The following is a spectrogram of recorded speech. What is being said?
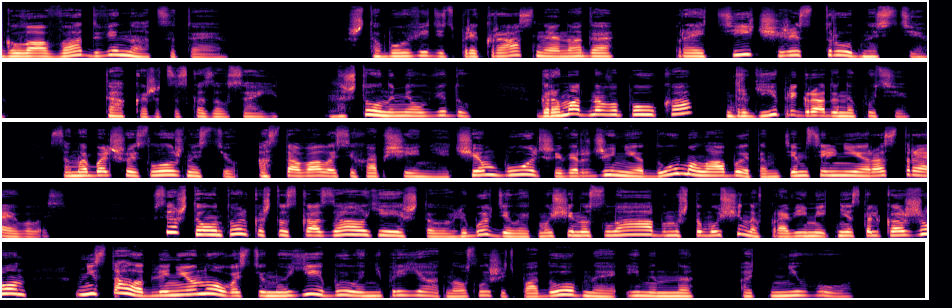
Глава 12. Чтобы увидеть прекрасное, надо пройти через трудности. Так, кажется, сказал Саид. На что он имел в виду? Громадного паука? Другие преграды на пути? Самой большой сложностью оставалось их общение. Чем больше Вирджиния думала об этом, тем сильнее расстраивалась. Все, что он только что сказал ей, что любовь делает мужчину слабым, что мужчина вправе иметь несколько жен, не стало для нее новостью, но ей было неприятно услышать подобное именно от него.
